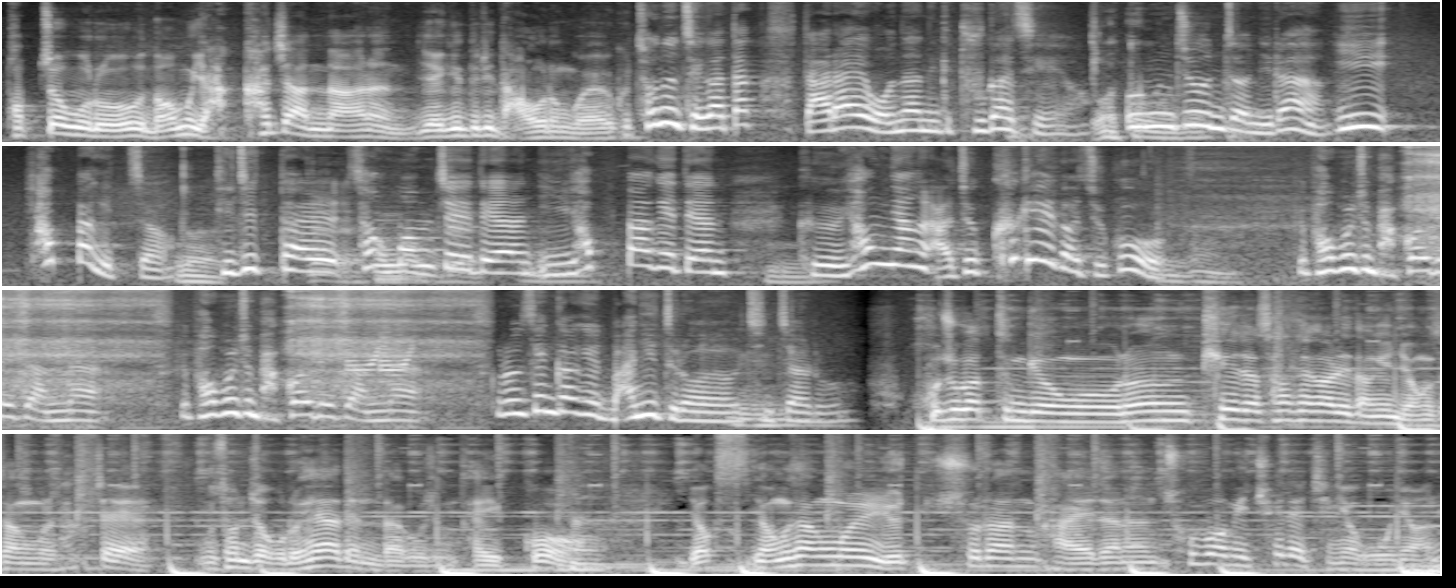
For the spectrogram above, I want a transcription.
법적으로 너무 약하지 않나 하는 얘기들이 나오는 거예요. 그 저는 제가 딱 나라에 원하는 게 두 가지예요. 음주운전이랑 이 협박 있죠. 네. 디지털 네, 성범죄에 성범죄. 대한 이 협박에 대한 그 형량을 아주 크게 해가지고 그 법을 좀 바꿔야 되지 않나. 그 법을 좀 바꿔야 되지 않나. 그런 생각이 많이 들어요, 진짜로. 호주 같은 경우는 피해자 사생활이 담긴 영상물 삭제 우선적으로 해야 된다고 좀돼 있고 역- 영상물 유출한 가해자는 초범이 최대 징역 5년,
